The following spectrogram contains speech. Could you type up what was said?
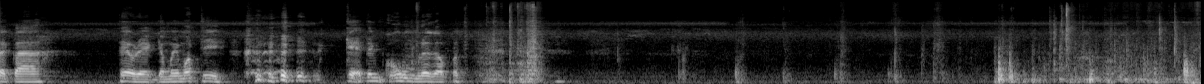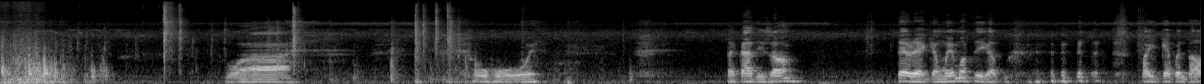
ตะกร้าแถวแรกยังไม่มดที่ แกะเต็มคุมเลยครับ ว้าโอ้โหตะกาที่สองแถวแรกยังไม่มดที่ครับ ไปแกะเป็นต่อ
